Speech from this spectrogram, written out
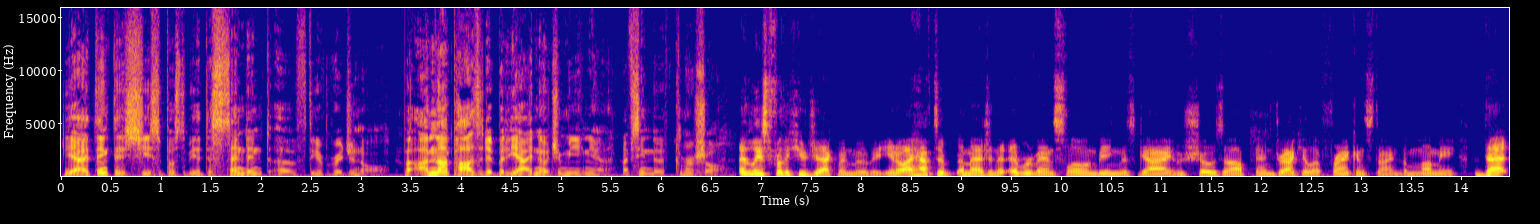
Yeah, I think that she's supposed to be a descendant of the original. But I'm not positive, but yeah, I know what you mean. Yeah, I've seen the commercial. At least for the Hugh Jackman movie. You know, I have to imagine that Edward Van Sloan being this guy who shows up in Dracula, Frankenstein, The Mummy, that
